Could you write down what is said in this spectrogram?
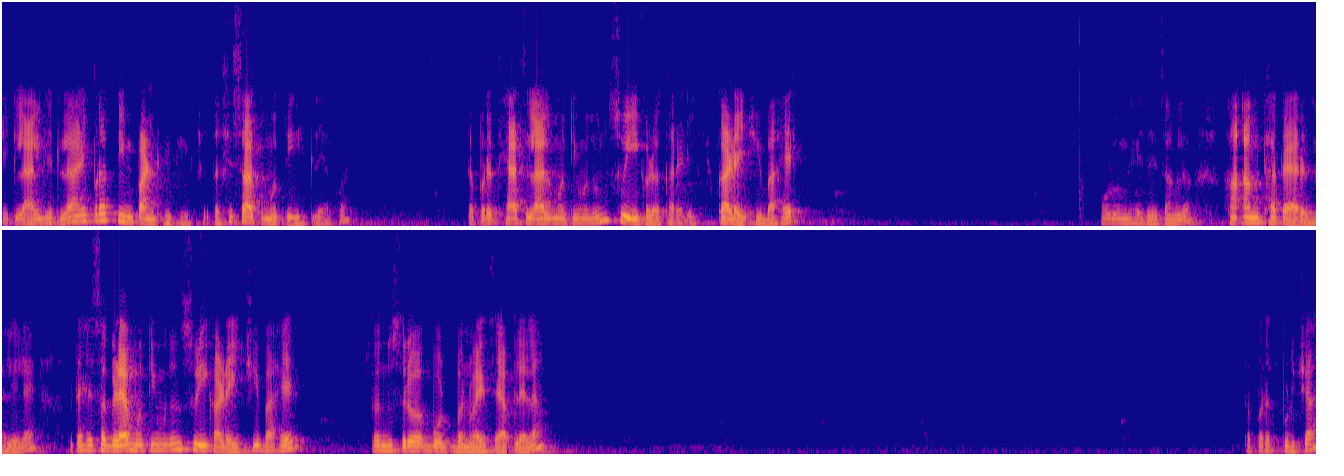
एक लाल घेतला आणि परत तीन पांढरे घ्यायचे. तसे सात मोती घेतले आपण. तर परत ह्याच लाल मोतीमधून सुईकडं काढायची काढायची बाहेर. ओढून घ्यायचं आहे चांगलं. हा अंगठा तयार झालेला आहे. आता हे सगळ्या मोतीमधून सुई काढायची बाहेर. कारण दुसरं बोट बनवायचं आहे आपल्याला. तर परत पुढच्या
